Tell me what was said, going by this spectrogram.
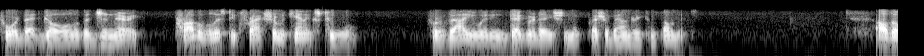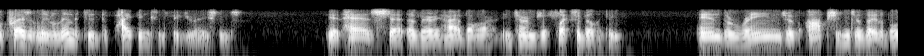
toward that goal of a generic probabilistic fracture mechanics tool for evaluating degradation of pressure boundary components. Although presently limited to piping configurations, it has set a very high bar in terms of flexibility and the range of options available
